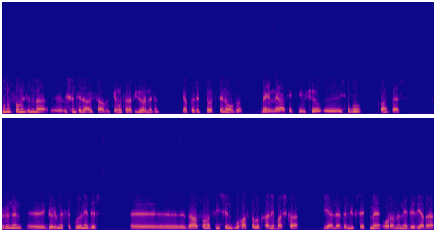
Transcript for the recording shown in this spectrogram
bunun sonucunda e, ışın tedavisi aldım. Kemoterapi görmedim. Yaklaşık 4 sene oldu. Benim merak ettiğim şu, e, işte bu kanser türünün e, görülme sıklığı nedir? E, daha sonrası için bu hastalık hani başka bir yerlerden yükseltme oranı nedir ya da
